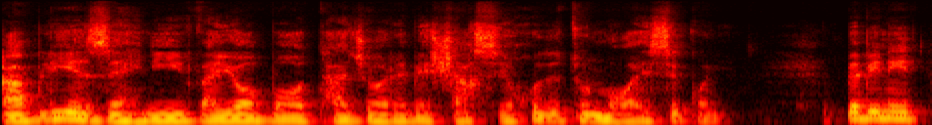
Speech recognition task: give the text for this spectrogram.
قبلی ذهنی و یا با تجارب شخصی خودتون مقایسه کنید. ببینید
